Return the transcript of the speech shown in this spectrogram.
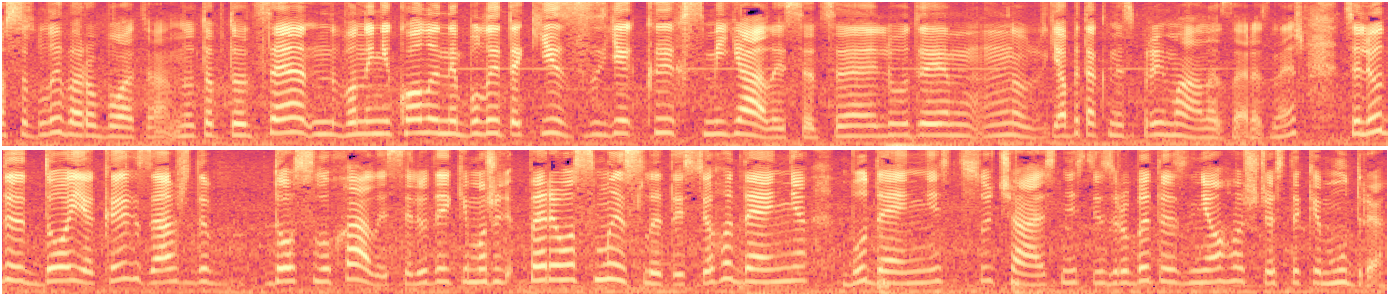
особлива робота. Ну тобто, це вони ніколи не були такі, з яких сміялися. Це люди, ну я би так не сприймала зараз. Знаєш, це люди, до яких завжди дослухалися. Люди, які можуть переосмислити сьогодення, буденність, сучасність і зробити з нього щось таке мудре.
